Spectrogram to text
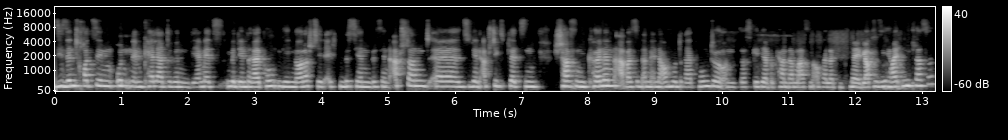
sie sind trotzdem unten im Keller drin. Sie haben jetzt mit den drei Punkten gegen Norderstedt echt ein bisschen, ein bisschen Abstand äh, zu den Abstiegsplätzen schaffen können, aber es sind am Ende auch nur drei Punkte und das geht ja bekanntermaßen auch relativ schnell. Glaubst du, sie halten die Klasse?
